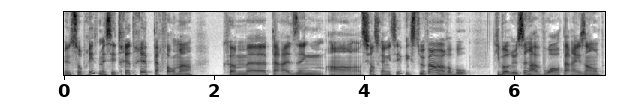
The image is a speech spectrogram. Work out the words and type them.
une surprise, mais c'est très, très performant comme euh, paradigme en sciences cognitives. Et que si tu veux faire un robot qui va réussir à voir, par exemple,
